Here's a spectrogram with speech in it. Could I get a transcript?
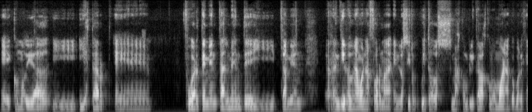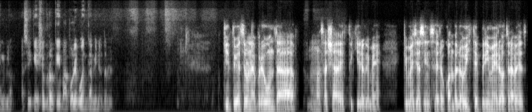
eh, comodidad y, estar eh, fuerte mentalmente y también rendir de una buena forma en los circuitos más complicados como Mónaco, por ejemplo. Así que yo creo que va por el buen camino también. Te voy a hacer una pregunta más allá de esto y quiero que me, que me seas sincero. Cuando lo viste primero otra vez,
